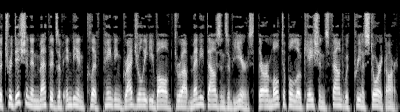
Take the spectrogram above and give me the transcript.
The tradition and methods of Indian cliff painting gradually evolved throughout many thousands of years. There are multiple locations found with prehistoric art.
